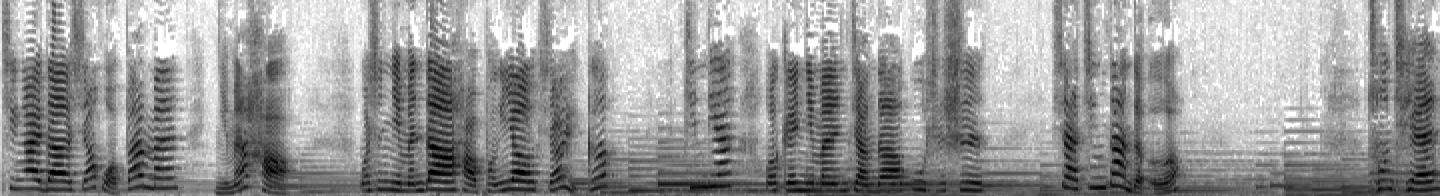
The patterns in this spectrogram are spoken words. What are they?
亲爱的小伙伴们，你们好！我是你们的好朋友小雨哥。今天我给你们讲的故事是《下金蛋的鹅》。从前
